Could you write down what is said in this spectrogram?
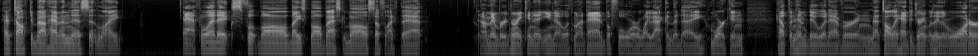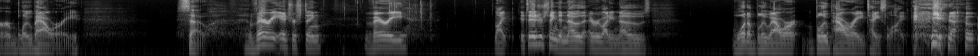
have talked about having this in like athletics, football, baseball, basketball, stuff like that. I remember drinking it, you know, with my dad before, way back in the day, working, helping him do whatever, and that's all he had to drink was either water or blue Powerade. So, very interesting. Very, like, it's interesting to know that everybody knows what a blue hour blue Powerade tastes like. you know,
